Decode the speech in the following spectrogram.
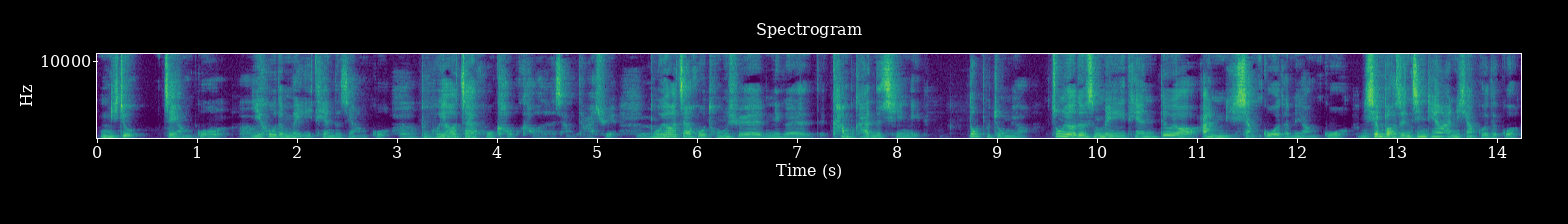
你就这样过，以后的每一天都这样过，不要在乎考不考得上大学，不要在乎同学那个看不看得起你，都不重要。重要的是每一天都要按你想过的那样过。你先保证今天按你想过的过，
